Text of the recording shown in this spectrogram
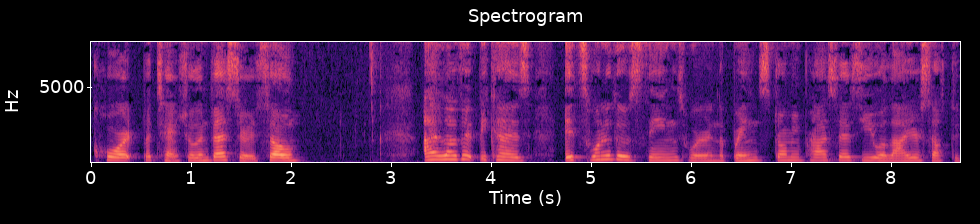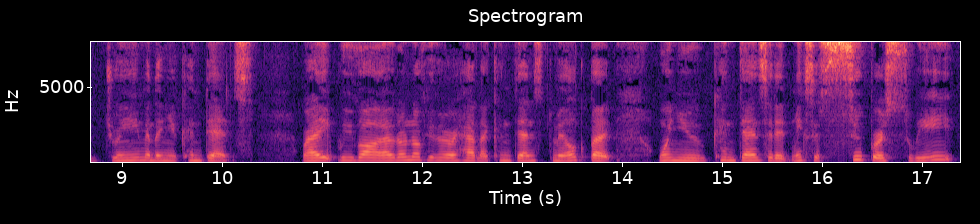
court potential investors. So I love it because it's one of those things where in the brainstorming process you allow yourself to dream and then you condense, right? We've all I don't know if you've ever had like condensed milk, but when you condense it, it makes it super sweet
